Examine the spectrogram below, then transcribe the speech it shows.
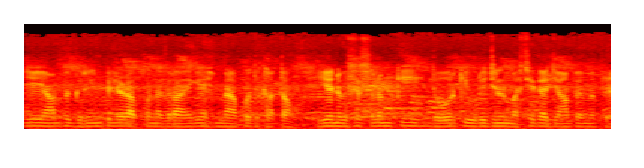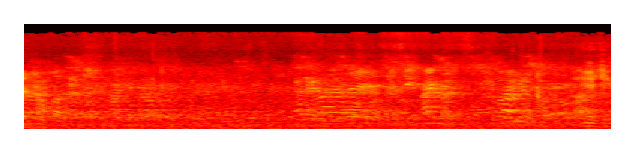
ये यहाँ पे ग्रीन पिलर आपको नज़र आएंगे मैं आपको दिखाता हूँ ये नबी वसल्लम की दौर की ओरिजिनल मस्जिद है जहाँ पे मैं फिर रहा हूँ ये जी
